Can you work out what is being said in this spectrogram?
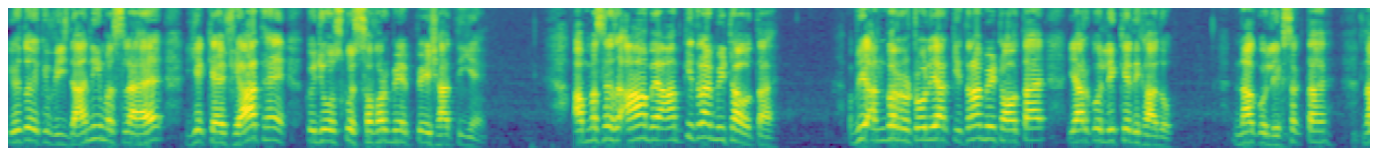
یہ تو ایک وجدانی مسئلہ ہے، یہ کیفیات ہیں کہ جو اس کو سفر میں پیش آتی ہیں۔ اب مسئلہ آم ہے، آم کتنا میٹھا ہوتا ہے؟ ابھی انبر رٹول یار کتنا میٹھا ہوتا ہے؟ یار کوئی لکھ کے دکھا دو۔ نہ کوئی لکھ سکتا ہے، نہ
